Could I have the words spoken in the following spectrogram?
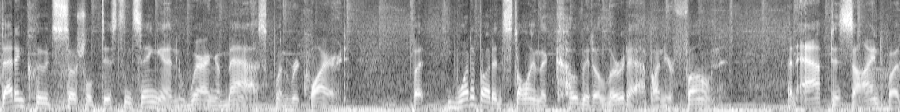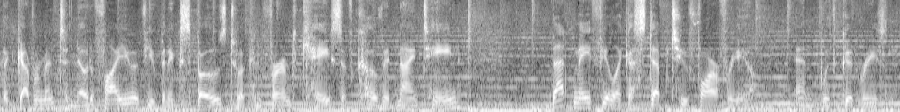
That includes social distancing and wearing a mask when required. But what about installing the COVID Alert app on your phone? An app designed by the government to notify you if you've been exposed to a confirmed case of COVID 19? That may feel like a step too far for you, and with good reason.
